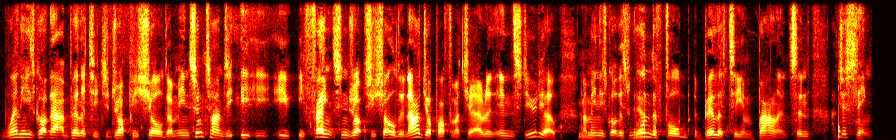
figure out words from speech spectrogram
when he's got that ability to drop his shoulder, I mean, sometimes he, he, he, he feints and drops his shoulder, and I drop off my chair in, in the studio. I Hmm. mean, he's got this wonderful ability and balance, and I just think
